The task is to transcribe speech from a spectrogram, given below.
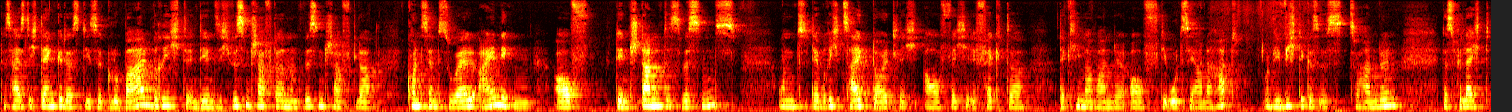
das heißt, ich denke, dass diese globalen Berichte, in denen sich Wissenschaftlerinnen und Wissenschaftler konsensuell einigen auf den Stand des Wissens, und der Bericht zeigt deutlich auf, welche Effekte der Klimawandel auf die Ozeane hat und wie wichtig es ist zu handeln, dass vielleicht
